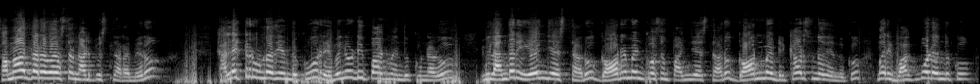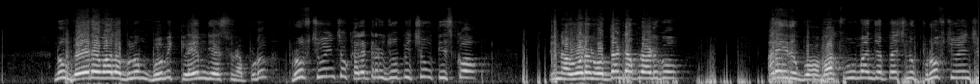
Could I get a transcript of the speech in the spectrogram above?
సమాంతర వ్యవస్థ నడిపిస్తున్నారా మీరు? కలెక్టర్ ఉన్నది ఎందుకు? రెవెన్యూ డిపార్ట్మెంట్ ఎందుకు ఉన్నాడు? వీళ్ళందరూ ఏం చేస్తారు? గవర్నమెంట్ కోసం పనిచేస్తారు గవర్నమెంట్ రికార్డ్స్ ఉన్నది ఎందుకు? మరి వర్క్ బోర్డ్ ఎందుకు? నువ్వు వేరే వాళ్ళ భూమి భూమి క్లెయిమ్ చేస్తున్నప్పుడు ప్రూఫ్ చూపించు కలెక్టర్ చూపించు తీసుకో. నిన్ను అడగడం వద్దంటే అప్పుడు అడుగు. అరే ఇది వర్క్ భూమి అని చెప్పేసి నువ్వు ప్రూఫ్ చూపించు.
